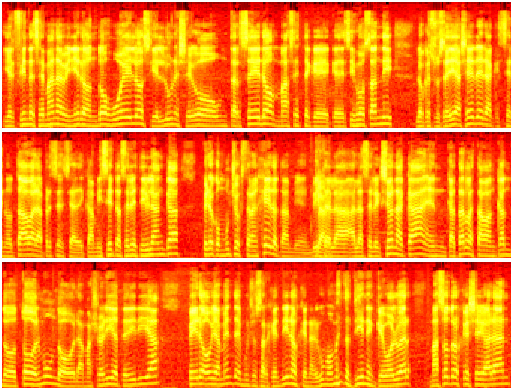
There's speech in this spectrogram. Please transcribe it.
y el fin de semana vinieron dos vuelos y el lunes llegó un tercero, más este que, que decís vos, Andy. Lo que sucedía ayer era que se notaba la presencia de camiseta celeste y blanca, pero con mucho extranjero también. ¿viste? Claro. A, la, a la selección acá en Qatar la está bancando todo el mundo, o la mayoría te diría. Pero obviamente hay muchos argentinos que en algún momento tienen que volver, más otros que llegarán.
